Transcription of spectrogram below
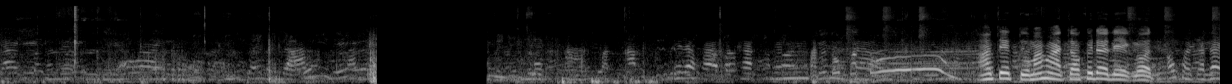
ได้เลขนั่นเลยเออเพราะว่าสามนี่เด้นี่แหละค่ะประทัดมันจุดประทัดเอาเอาเจ็ดตัวมาหอดเจ้าคือได้เลขรถเอาไปก็ได้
